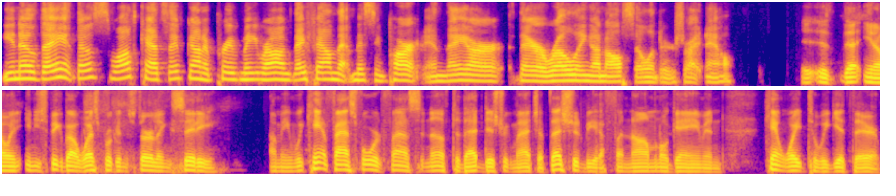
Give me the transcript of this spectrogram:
You know, they those Wildcats, they've gone to prove me wrong. They found that missing part and they are they are rolling on all cylinders right now. Is that you know, and, and you speak about Westbrook and Sterling City. I mean, we can't fast forward fast enough to that district matchup. That should be a phenomenal game and can't wait till we get there.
